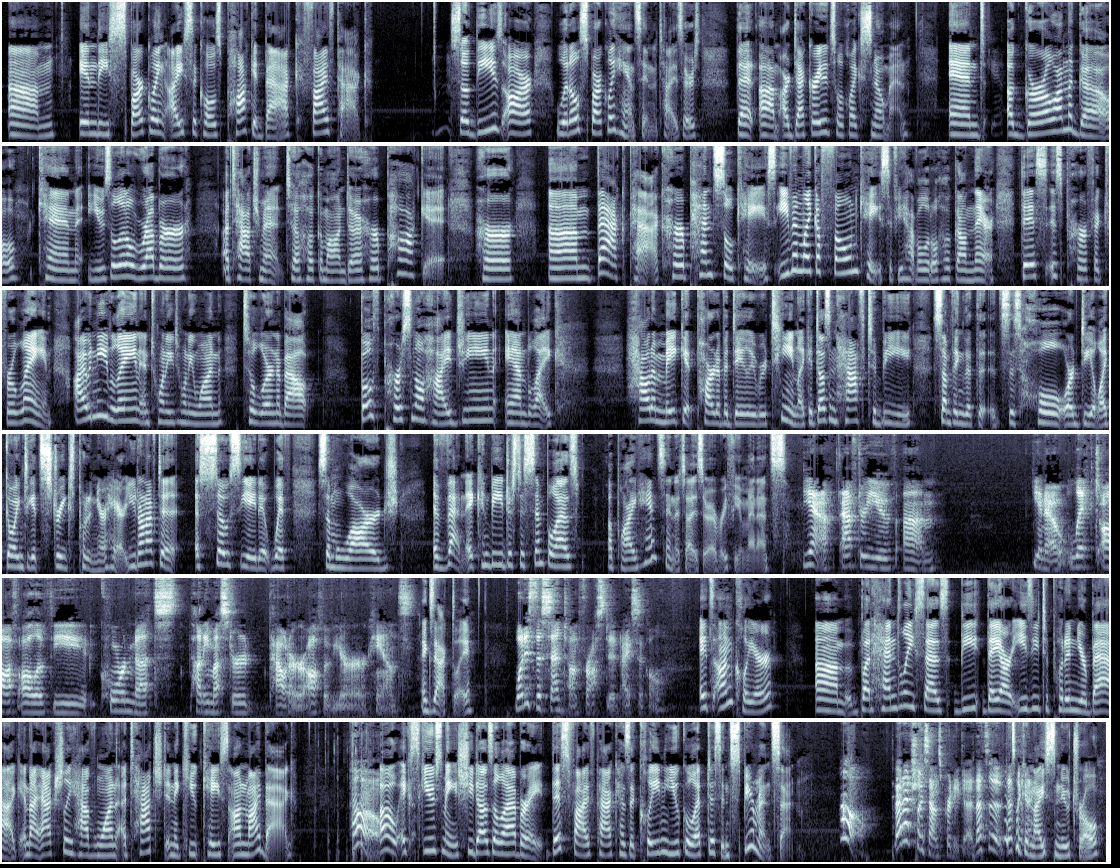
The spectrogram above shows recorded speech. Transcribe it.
um, in the Sparkling Icicles PocketBac five pack. So these are little sparkly hand sanitizers that um, are decorated to look like snowmen. And a girl on the go can use a little rubber attachment to hook them onto her pocket, her um, backpack, her pencil case, even like a phone case if you have a little hook on there. This is perfect for Layne. I would need Layne in 2021 to learn about both personal hygiene and like how to make it part of a daily routine. Like it doesn't have to be something that the, it's this whole ordeal, like going to get streaks put in your hair. You don't have to associate it with some large event. It can be just as simple as applying hand sanitizer every few minutes. Yeah, after you've um you know, licked off all of the corn nuts, honey mustard powder off of your hands. Exactly. What is the scent on frosted icicle? It's unclear. Um, but Hendley says the they are easy to put in your bag, and I actually have one attached in a cute case on my bag. Oh. Oh, excuse me. She does elaborate. This five pack has a clean eucalyptus and spearmint scent. Oh. That actually sounds pretty good. That's a that's It's like a nice neutral.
